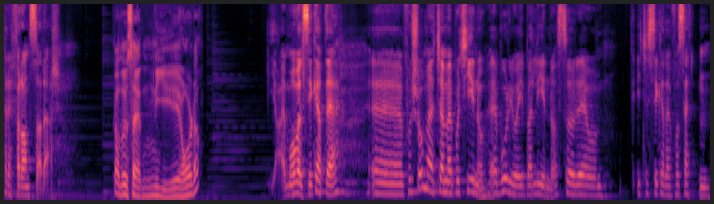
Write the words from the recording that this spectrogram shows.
preferanser der. Skal du se den nye i år, da? Ja, jeg må vel sikkert det. Eh, Får se om jeg kommer på kino. Jeg bor jo i Berlin, da, så det er jo ikke sikkert jeg får sett den.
